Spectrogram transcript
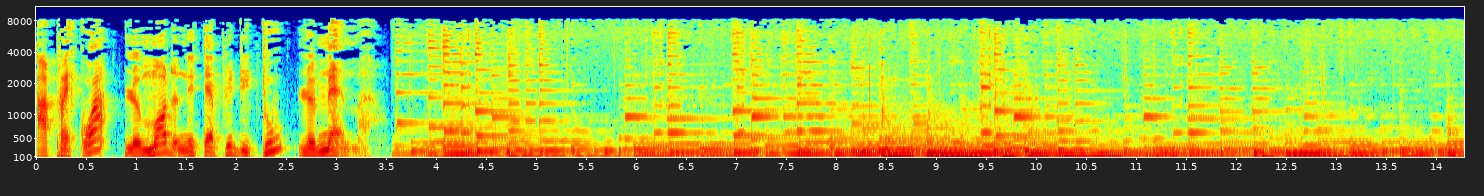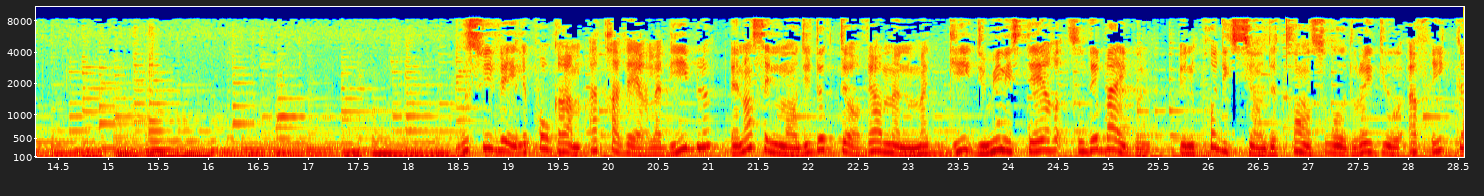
Après quoi, le monde n'était plus du tout le même. Suivez le programme à travers la Bible, un enseignement du docteur Vernon McGee du ministère sous des Bible, une production de Trans World Radio Afrique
